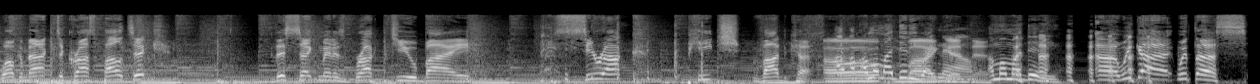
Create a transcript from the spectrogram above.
Welcome back to Cross Politic. This segment is brought to you by Ciroc Peach Vodka. I- I'm on my Diddy Oh, my right now. goodness. I'm on my Diddy. Uh, we got with us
